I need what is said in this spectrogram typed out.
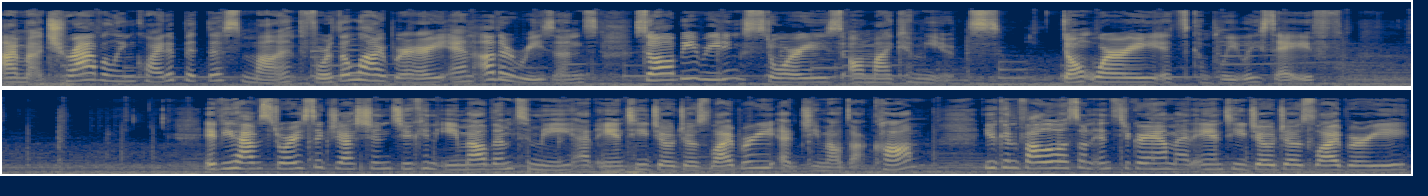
I'm uh, traveling quite a bit this month for the library and other reasons, so I'll be reading stories on my commutes. Don't worry, it's completely safe. If you have story suggestions, you can email them to me at auntiejojoslibrary at gmail.com. You can follow us on Instagram at auntiejojoslibrary.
